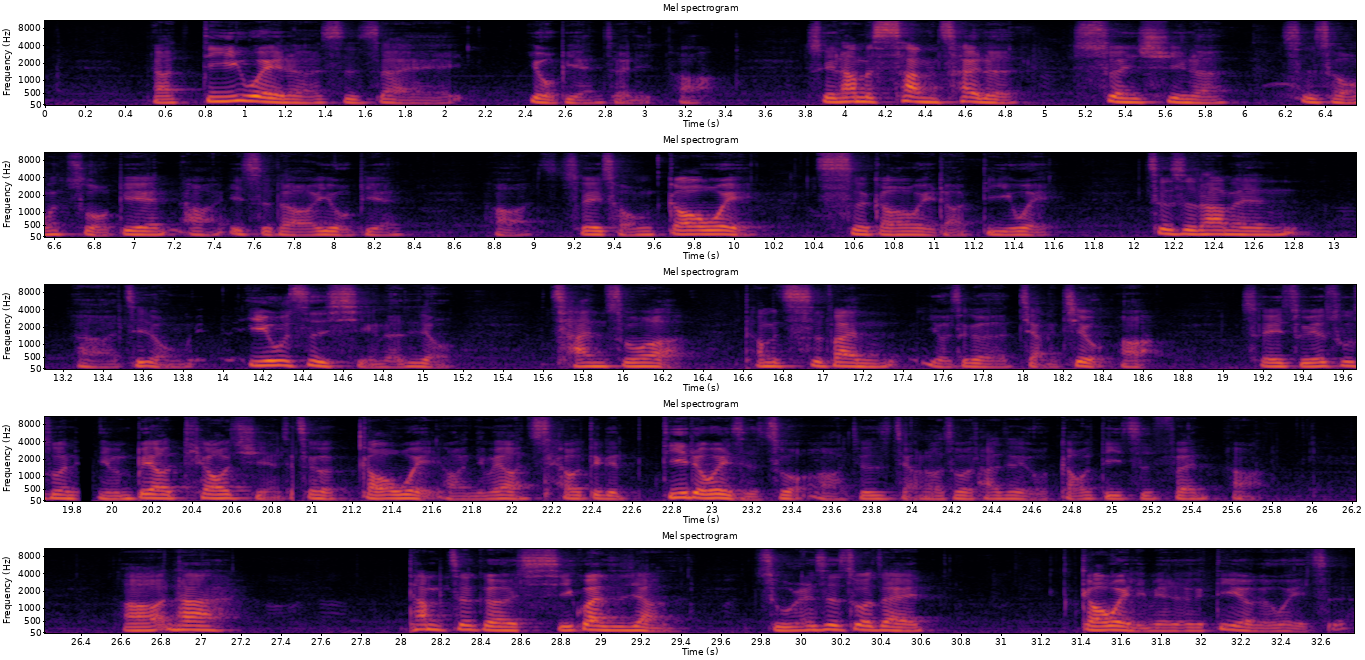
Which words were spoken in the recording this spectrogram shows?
那低位呢是在右边这里啊，所以他们上菜的顺序呢是从左边啊一直到右边啊，所以从高位、次高位到低位，这是他们啊这种 U 字形的这种餐桌啊，他们吃饭有这个讲究啊。所以主耶稣说：“你们不要挑选这个高位啊，你们要挑这个低的位置坐啊。”就是讲到说，他就有高低之分啊。好，那他们这个习惯是这样：主人是坐在高位里面的这个第二个位置，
